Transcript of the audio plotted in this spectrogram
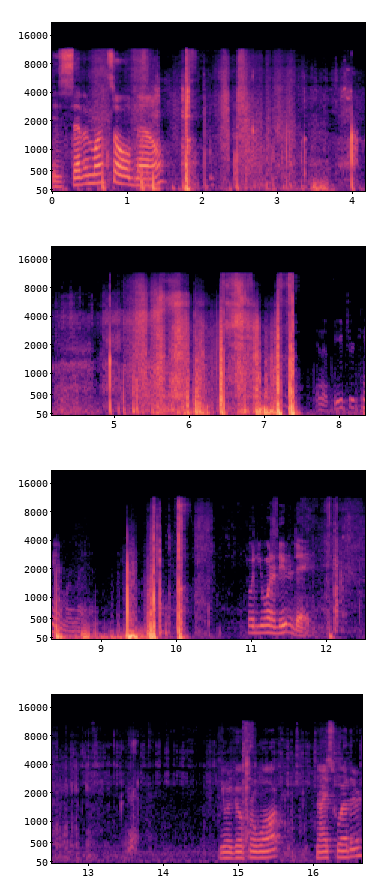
is seven months old now. And a future cameraman. What do you want to do today? You want to go for a walk? Nice weather?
